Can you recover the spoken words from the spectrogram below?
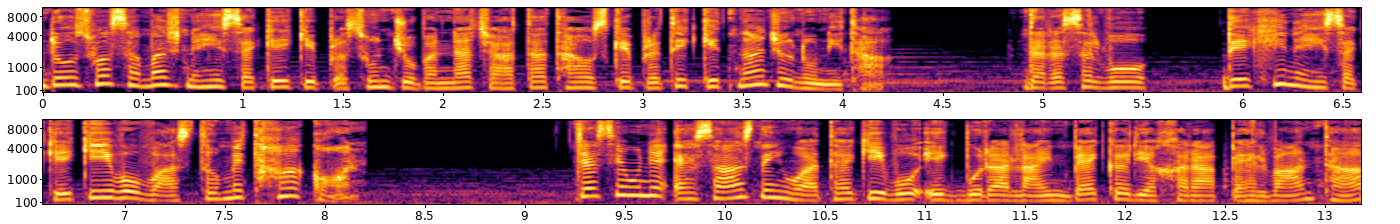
डोजवा समझ नहीं सके कि प्रसून जो बनना चाहता था उसके प्रति कितना जुनूनी था। दरअसल वो देख ही नहीं सके कि वो वास्तव में था कौन। जैसे उन्हें एहसास नहीं हुआ था कि वो एक बुरा लाइन बैकर या खराब पहलवान था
